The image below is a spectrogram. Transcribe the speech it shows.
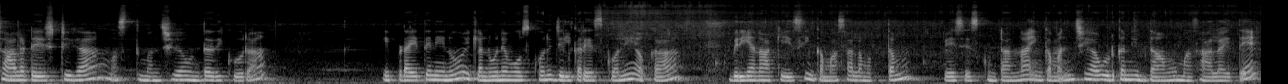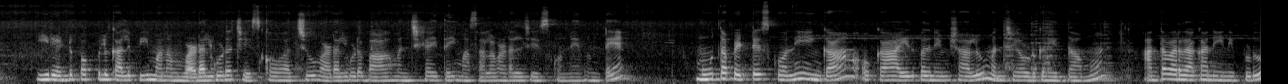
చాలా టేస్టీగా మస్తు మంచిగా ఉంటుంది కూర. ఇప్పుడైతే నేను ఇట్లా నూనె పోసుకొని జీలకర్ర వేసుకొని ఒక బిర్యానీ వేసి ఇంకా మసాలా మొత్తం వేసేసుకుంటాను? ఇంకా మంచిగా ఉడకనిద్దాము మసాలా అయితే. ఈ రెండు పప్పులు కలిపి మనం వడలు కూడా చేసుకోవచ్చు. వడలు కూడా బాగా మంచిగా అవుతాయి మసాలా వడలు చేసుకునేది ఉంటే. మూత పెట్టేసుకొని ఇంకా ఒక ఐదు పది నిమిషాలు మంచిగా ఉడకనిద్దాము. అంతవరదాకా నేను ఇప్పుడు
